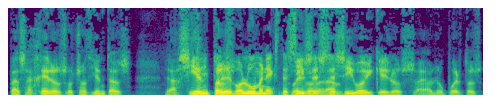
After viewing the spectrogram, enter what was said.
pasajeros, 800 asientos. por el volumen excesivo. Pues excesivo y que los aeropuertos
